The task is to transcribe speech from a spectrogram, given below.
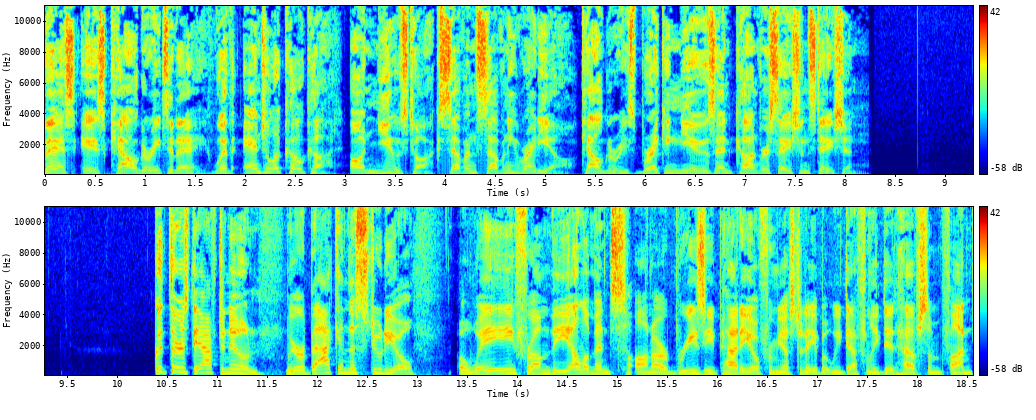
This is Calgary Today with Angela Kokott on News Talk 770 Radio, Calgary's breaking news and conversation station. Good Thursday afternoon. We are back in the studio, away from the elements on our breezy patio from yesterday, but we definitely did have some fun.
